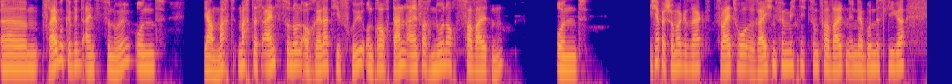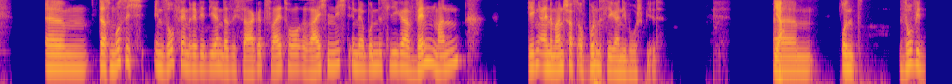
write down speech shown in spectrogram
ähm, Freiburg gewinnt 1 zu 0 und ja, macht, macht das 1 zu 0 auch relativ früh und braucht dann einfach nur noch verwalten. Und ich habe ja schon mal gesagt, zwei Tore reichen für mich nicht zum Verwalten in der Bundesliga. Ähm, das muss ich insofern revidieren, dass ich sage, zwei Tore reichen nicht in der Bundesliga, wenn man gegen eine Mannschaft auf Bundesliga-Niveau spielt. Ja. Ähm, und so wie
